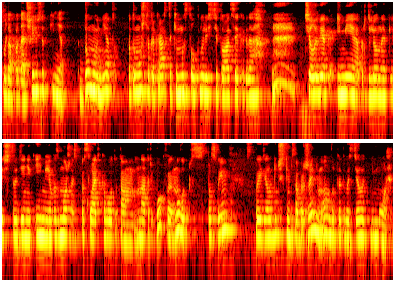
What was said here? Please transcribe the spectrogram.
куда подальше или все-таки нет? Думаю, нет. Потому что как раз-таки мы столкнулись с ситуацией, когда человек, имея определенное количество денег и имея возможность послать кого-то там на три буквы, ну вот по своим, по идеологическим соображениям он вот этого сделать не может.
